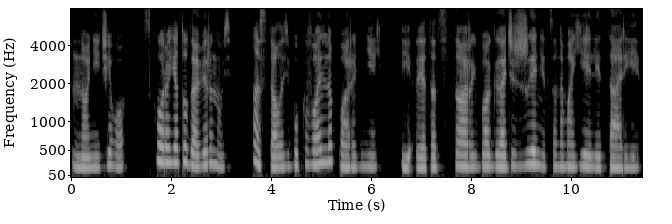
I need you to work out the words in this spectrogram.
Но ничего, скоро я туда вернусь. Осталось буквально пара дней. И этот старый богач женится на моей литарии.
